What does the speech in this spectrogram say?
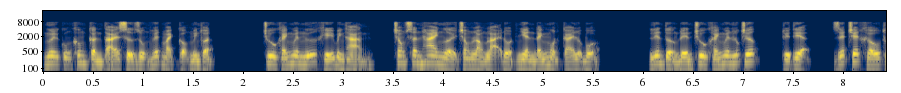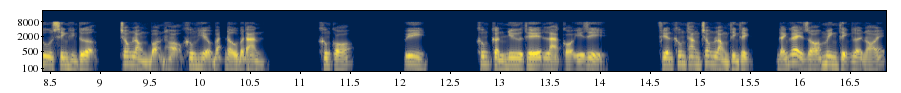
ngươi cũng không cần tái sử dụng huyết mạch cộng minh thuật. Chu khánh nguyên ngữ khí bình thản, trong sân hai người trong lòng lại đột nhiên đánh một cái lộ bộ. Liên tưởng đến chu khánh nguyên lúc trước, tùy tiện, giết chết khấu thu sinh hình tượng, trong lòng bọn họ không hiểu bắt đầu bất an. Không có. Uy không cần như thế là có ý gì? Phiền không thăng trong lòng thình thịch, đánh gậy gió minh thịnh lời nói,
